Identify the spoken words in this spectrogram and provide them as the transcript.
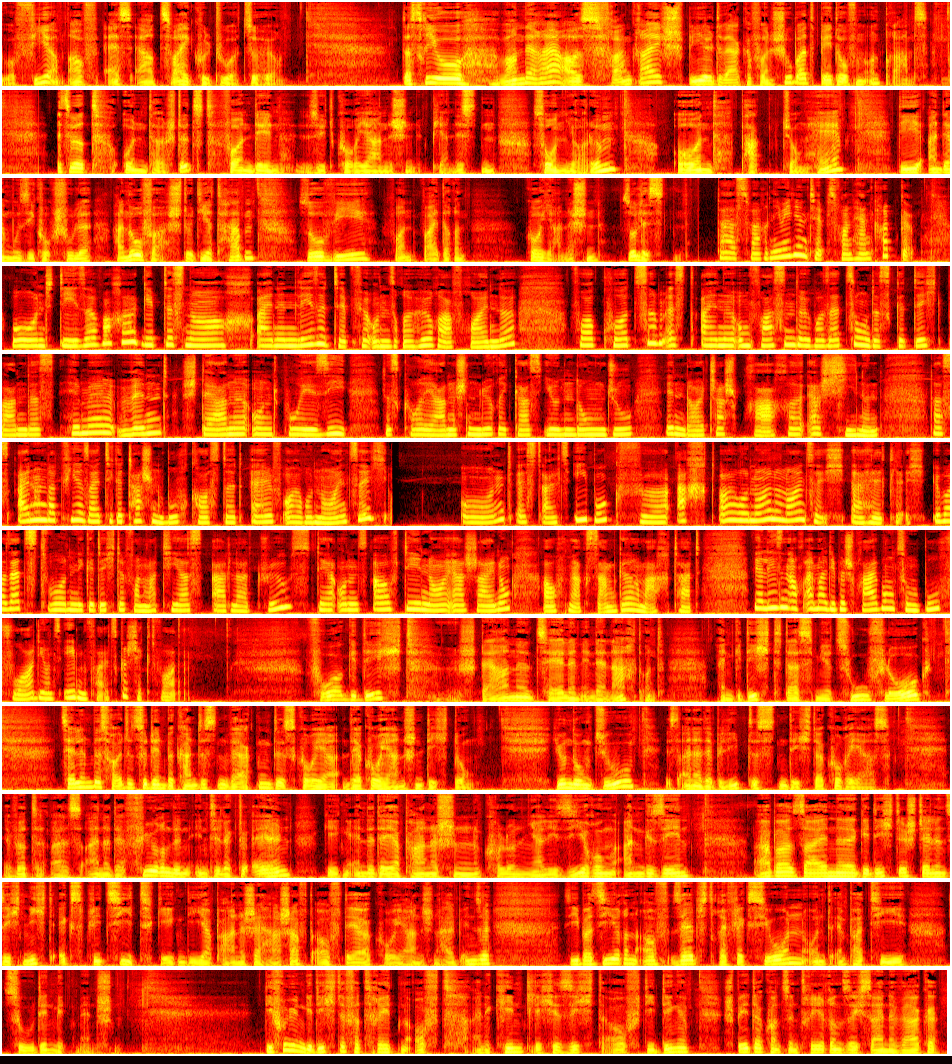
Uhr auf SR2 Kultur zu hören. Das Trio Wanderer aus Frankreich spielt Werke von Schubert, Beethoven und Brahms. Es wird unterstützt von den südkoreanischen Pianisten Son Yorim und Park Jong-hee, die an der Musikhochschule Hannover studiert haben, sowie von weiteren koreanischen Solisten. Das waren die Medientipps von Herrn Kröpke. Und diese Woche gibt es noch einen Lesetipp für unsere Hörerfreunde. Vor kurzem ist eine umfassende Übersetzung des Gedichtbandes Himmel, Wind, Sterne und Poesie des koreanischen Lyrikers Yun Dong-ju in deutscher Sprache erschienen. Das 104-seitige Taschenbuch kostet 11,90 Euro und ist als E-Book für 8,99 Euro erhältlich. Übersetzt wurden die Gedichte von Matthias Adler-Drews, der uns auf die Neuerscheinung aufmerksam gemacht hat. Wir lesen auch einmal die Beschreibung zum Buch vor, die uns ebenfalls geschickt wurde. Vorgedicht Sterne zählen in der Nacht und ein Gedicht, das mir zuflog, zählen bis heute zu den bekanntesten Werken des Korea der koreanischen Dichtung. Yun Dong-ju ist einer der beliebtesten Dichter Koreas. Er wird als einer der führenden Intellektuellen gegen Ende der japanischen Kolonialisierung angesehen, aber seine Gedichte stellen sich nicht explizit gegen die japanische Herrschaft auf der koreanischen Halbinsel, sie basieren auf Selbstreflexion und Empathie zu den Mitmenschen. Die frühen Gedichte vertreten oft eine kindliche Sicht auf die Dinge, später konzentrieren sich seine Werke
